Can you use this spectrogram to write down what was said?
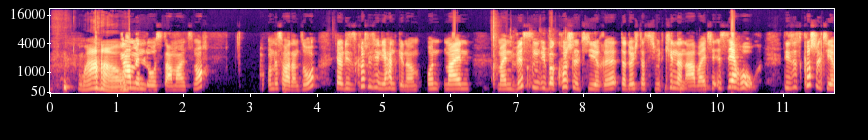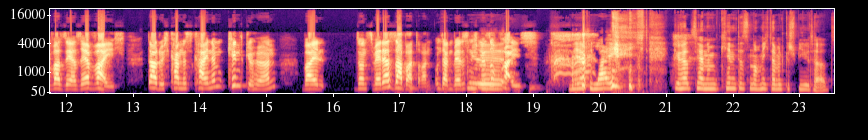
Wow. Namenlos damals noch. Und es war dann so, ich habe dieses Kuscheltier in die Hand genommen und mein, mein Wissen über Kuscheltiere, dadurch, dass ich mit Kindern arbeite, ist sehr hoch. Dieses Kuscheltier war sehr, sehr weich. Dadurch kann es keinem Kind gehören, weil sonst wäre der Sabber dran und dann wäre es nicht mehr so weich. Naja, vielleicht gehört es ja einem Kind, das noch nicht damit gespielt hat.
